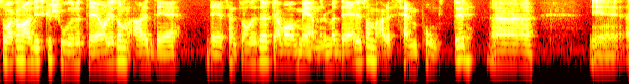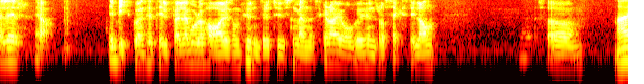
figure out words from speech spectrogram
Så man kan ha en diskusjon rundt det, òg, liksom Er det det desentralisert? Ja, hva mener du med det, liksom? Er det fem punkter? Eh, eller Ja i bitcoin sitt tilfelle, hvor du har liksom 100 000 mennesker da, i over 160 land. Så Nei,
